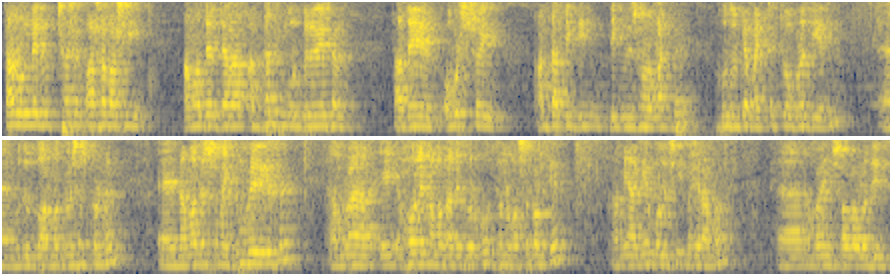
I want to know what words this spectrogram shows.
তারুণ্যের উচ্ছ্বাসের পাশাপাশি আমাদের যারা আধ্যাত্মিক মুরব্বী রয়েছেন, তাদের অবশ্যই আধ্যাত্মিক দিক দিক নির্দেশনা লাগবে। হুজুরকে আমি একটা উপরে দিয়ে দিই। হুজুর দোয়ার মাধ্যমে শেষ করবেন। নামাজের সময় একদম হয়ে গেছে। আমরা এই হলে নামাজ আদায় করব। ধন্যবাদ সকলকে। আমি আগে বলেছি, ভাইয়ের আমার আমরা ইনশাআল্লাহ আজিজ,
